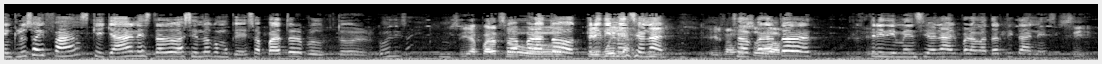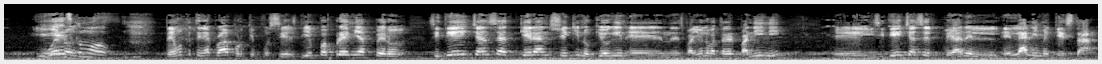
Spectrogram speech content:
incluso hay fans que ya han estado haciendo como que su aparato reproductor, ¿cómo se dice? Sí, aparato, su aparato tridimensional. el famoso su aparato tridimensional para matar titanes. Sí. Y, bueno, es como... Tenemos que tener prueba porque pues el tiempo apremia, pero si tienen chance adquieran Shinki no Kyojin en español lo va a traer Panini eh, y si tienen chance, vean el, el, anime que está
